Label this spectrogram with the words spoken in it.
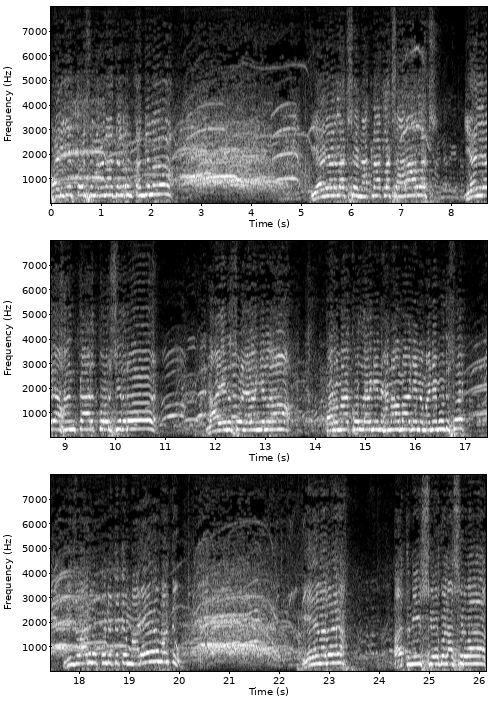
ಬಡಿಗೆ ತೋರಿಸಿ ಮಗನ ಜನರನ್ನು ತಂದಿಲ್ಲ. ಎರಡೆರಡು ಲಕ್ಷ, ನಾಲ್ಕು ನಾಲ್ಕು ಲಕ್ಷ, ಆರಾರು ಲಕ್ಷ. ಎಲ್ಲರ ಅಹಂಕಾರ ತೋರಿಸಿದ್ರು. ನಾ ಏನು ಸುಳ್ಳು ಹೇಳಂಗಿಲ್ಲ. ಕರ್ಮಾಕೊಲ್ದಾಗ ನಿನ್ನ ಹಣ ಮಾಡಿ ನಿನ್ನ ಮನೆ ಮುಂದೆ ಸುಟ್ ನಿಜವಾಗ್ಲೂ ಪುಣ್ಯತೆ ಮಾಡೇ ಮಾಡ್ತೀವಿ ಏನದ ಅತ್ನಿ ಶಿವಗಳ ಆಶೀರ್ವಾದ.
